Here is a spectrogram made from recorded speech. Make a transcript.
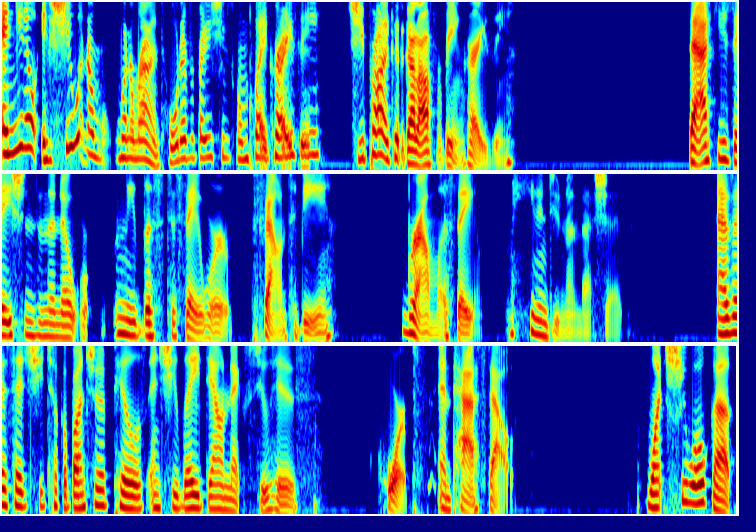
And you know if she wouldn't have went around and told everybody she was going to play crazy she probably could have got off for being crazy. The accusations in the note were, needless to say were found to be groundless. They he didn't do none of that shit. As i said she took a bunch of pills and she laid down next to his corpse and passed out. Once she woke up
